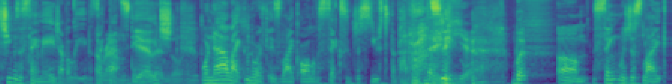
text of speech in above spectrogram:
She was the same age, I believe. It's like that stage. yeah, that little in Where now, like North is like all of six and just used to the paparazzi. yeah. But um, Saint was just like,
